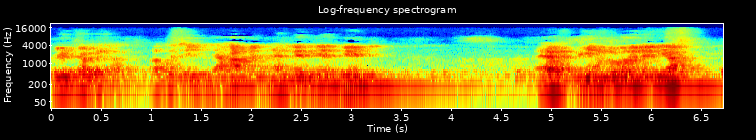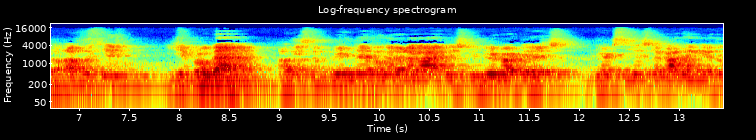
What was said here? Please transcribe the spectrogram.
प्रिंट कर देगा। अब देखिए यहाँ पे एन ले लिए एट एफ़ भी हम लोगों ने ले लिया। तो अब देखिए, ये प्रोग्राम है। अब इसमें प्रिंट एफ़ वगैरह लगाए तो studio dot H get C H लगा देंगे तो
